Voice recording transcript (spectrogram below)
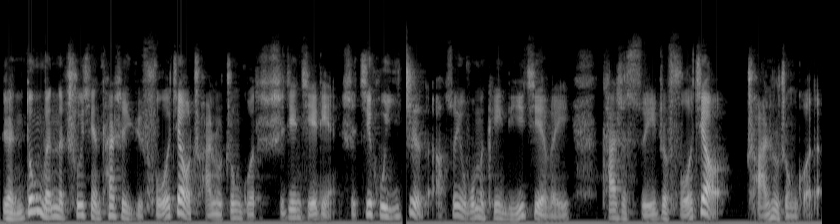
忍冬纹的出现，它是与佛教传入中国的时间节点是几乎一致的啊，所以我们可以理解为它是随着佛教传入中国的。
